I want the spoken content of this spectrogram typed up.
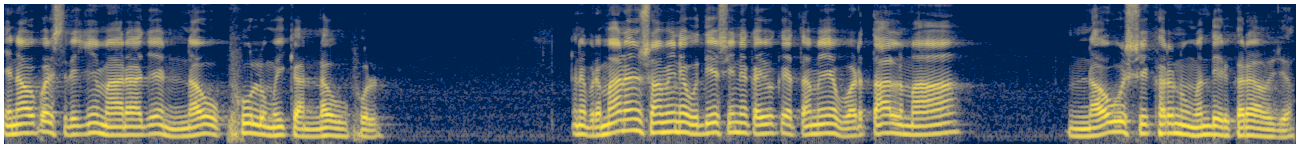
એના ઉપર શ્રીજી મહારાજે નવ ફૂલ મૂક્યા, નવ ફૂલ. અને બ્રહ્માનંદ સ્વામીને ઉદ્દેશીને કહ્યું કે તમે વડતાલમાં નવ શિખરનું મંદિર કરાવજો.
